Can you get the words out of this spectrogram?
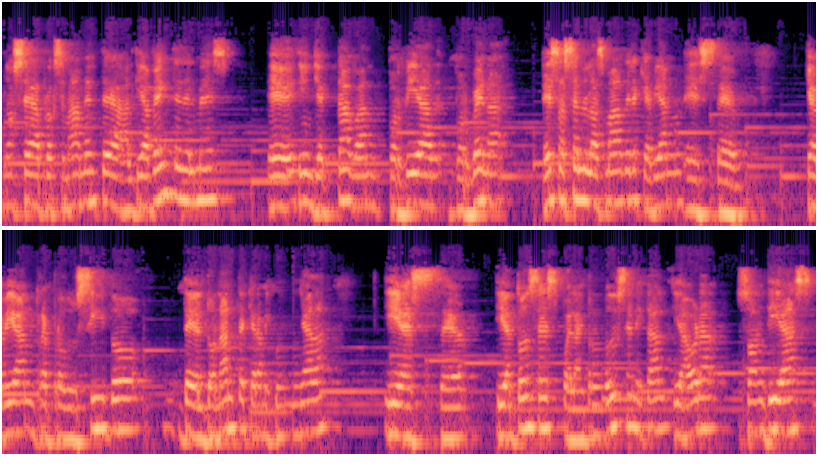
no sé, aproximadamente al día 20 del mes, eh, inyectaban por vía, por vena, esas células madre que habían, este, que habían reproducido del donante que era mi cuñada y, este, y entonces pues la introducen y tal, y ahora son días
